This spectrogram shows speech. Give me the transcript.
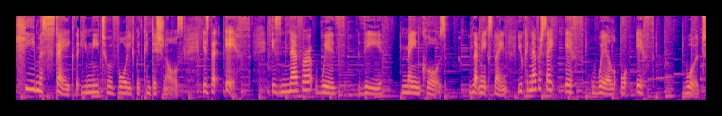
key mistake that you need to avoid with conditionals is that if is never with the main clause. Let me explain. You can never say if will or if would.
